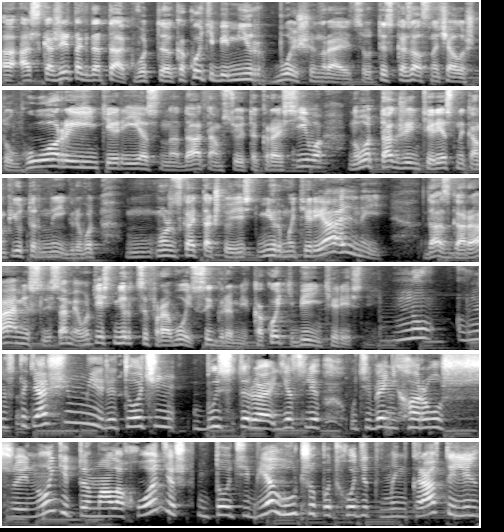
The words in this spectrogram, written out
а, а скажи тогда так, вот э, какой тебе мир больше нравится? Вот ты сказал сначала, что горы интересно, да, там все это красиво, но вот также интересны компьютерные игры. Вот можно сказать так, что есть мир материальный, да, с горами, с лесами, а вот есть мир цифровой, с играми. Какой тебе интересней? Ну, в настоящем мире ты очень быстро, если у тебя нехорошие ноги, ты мало ходишь, то тебе лучше подходит Майнкрафт или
